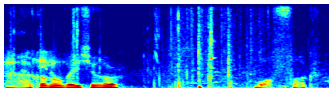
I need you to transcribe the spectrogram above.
Ja, kommen noch welche, oder? Boah, fuck.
